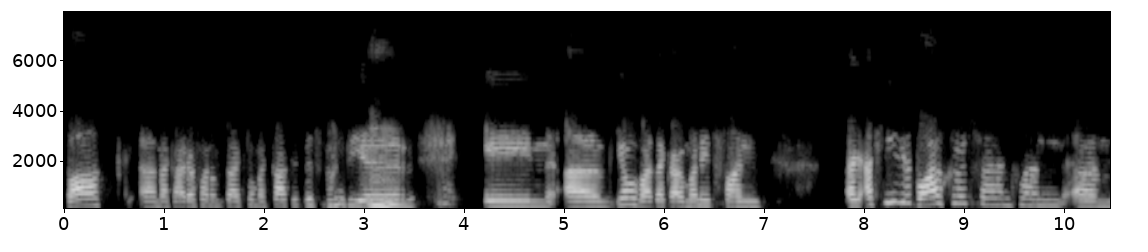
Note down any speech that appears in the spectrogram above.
bak. Ehm um, ek hou daarvan om tyd vir my katte te spandeer. Mm. En ehm um, ja, wat ek hou maar net van ek ek sien jy baie groot fan van ehm um,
